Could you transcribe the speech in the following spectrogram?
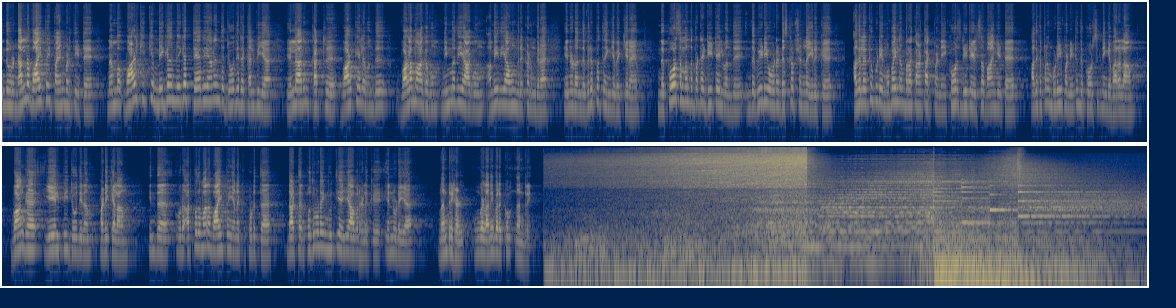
இந்த ஒரு நல்ல வாய்ப்பை பயன்படுத்திட்டு நம்ம வாழ்க்கைக்கு மிக மிக தேவையான இந்த ஜோதிட கல்வியை எல்லாரும் கற்று வாழ்க்கையில் வந்து வளமாகவும் நிம்மதியாகவும் அமைதியாகவும் இருக்கணுங்கிற என்னோட அந்த விருப்பத்தை இங்கே வைக்கிறேன். இந்த கோர்ஸ் சம்மந்தப்பட்ட டீட்டெயில் வந்து இந்த வீடியோவோட டிஸ்கிரிப்ஷனில் இருக்குது அதில் இருக்கக்கூடிய மொபைல் நம்பரை காண்டாக்ட் பண்ணி கோர்ஸ் டீட்டெயில்ஸை வாங்கிட்டு அதுக்கப்புறம் முடிவு பண்ணிவிட்டு இந்த கோர்ஸுக்கு நீங்கள் வரலாம். வாங்க ஏஎல்பி ஜோதிடம் படிக்கலாம். இந்த ஒரு அற்புதமான வாய்ப்பை எனக்கு கொடுத்த டாக்டர் புதுவுடைமூர்த்தி ஐயா அவர்களுக்கு என்னுடைய நன்றிகள். உங்கள் அனைவருக்கும் நன்றி.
